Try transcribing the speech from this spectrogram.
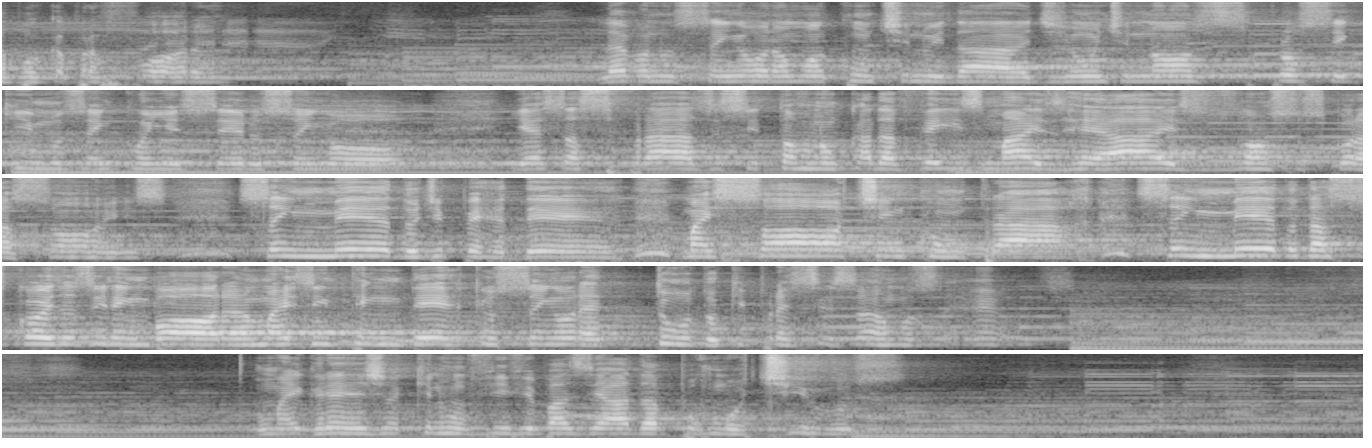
da boca para fora. Leva-nos, Senhor, a uma continuidade onde nós prosseguimos em conhecer o Senhor e essas frases se tornam cada vez mais reais nos nossos corações, sem medo de perder, mas só te encontrar, sem medo das coisas ir embora, mas entender que o Senhor é tudo que precisamos, Deus. Uma igreja que não vive baseada por motivos,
